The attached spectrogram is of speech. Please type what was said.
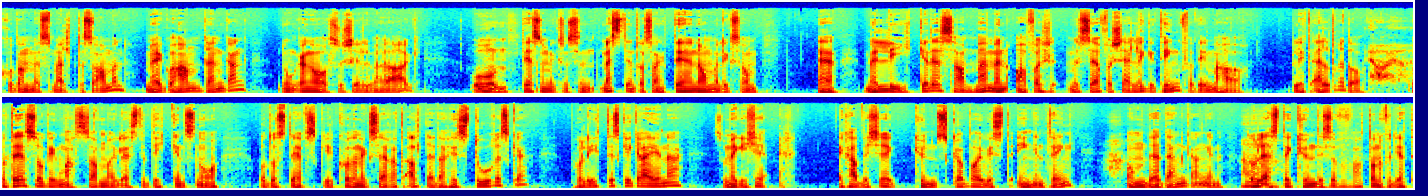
hvordan vi smelter sammen, meg og han den gang, noen ganger også skiller vi lag. Og Mm. det som jeg syns er mest interessant, det er når vi liksom eh, Vi liker det samme, men av vi ser forskjellige ting fordi vi har blitt eldre da. Og det så jeg masse av når jeg leste Dickens nå, og Dostevskij, hvordan jeg ser at alt det der historiske, politiske greiene, som jeg ikke Jeg hadde ikke kunnskap, og jeg visste ingenting om det den gangen. Da Ah. leste jeg kun disse forfatterne fordi at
